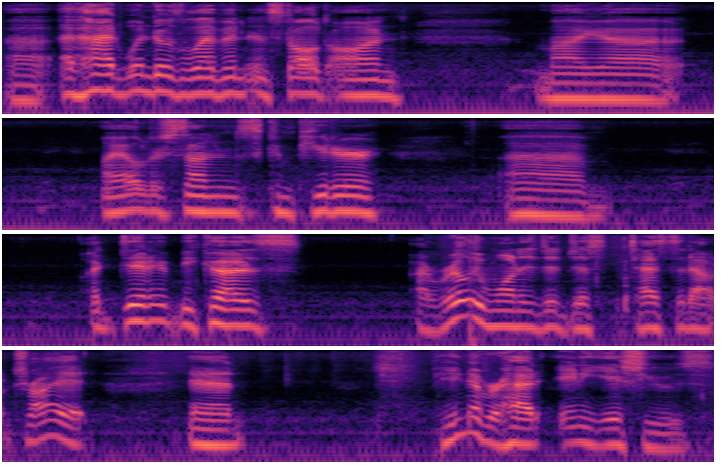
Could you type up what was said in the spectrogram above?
Uh, I've had Windows 11 installed on my uh, my older son's computer. Um, I did it because I really wanted to just test it out try it, and he never had any issues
